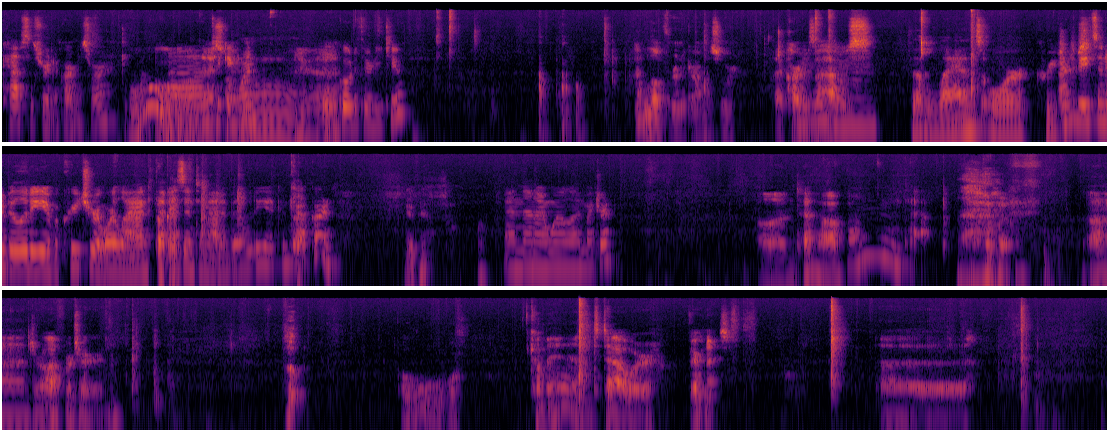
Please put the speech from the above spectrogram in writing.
Cast this the Serena Carnosaur. Ooh, Uh, nice taking one. one. Yeah. Go to 32. I love Runic Armasaur. That card is a house. Mm. Is that lands or creatures? Activates an ability of a creature or land that Okay. not a mana ability. I can draw Okay. a card. Okay. And then I will end my turn. Untap. Untap. uh, draw for turn. Oh. Command tower. Very nice. Uh,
